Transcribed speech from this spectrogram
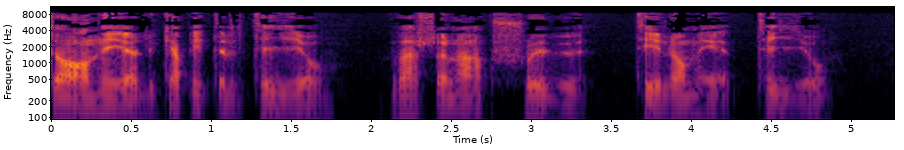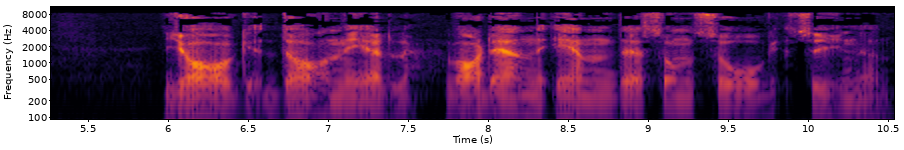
Daniel kapitel 10, verserna 7 till och med 10. Jag, Daniel, var den ende som såg synen.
